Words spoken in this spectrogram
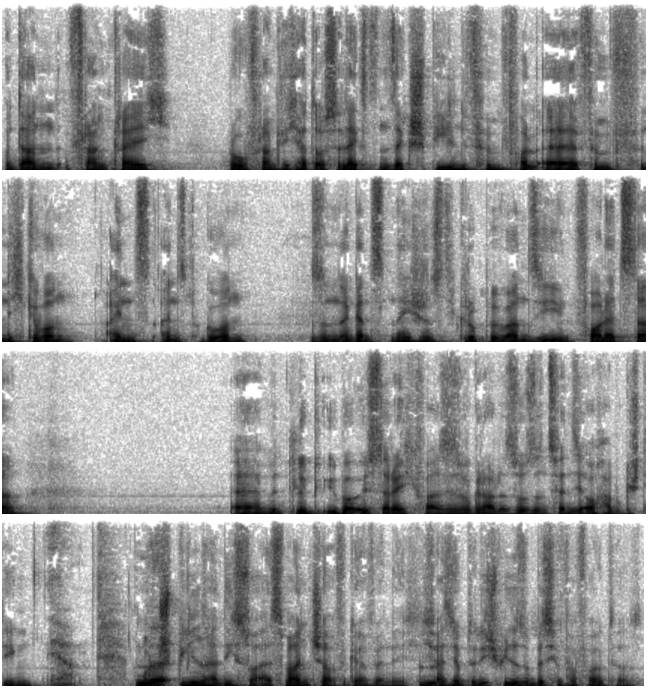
Und dann Frankreich, Bro, Frankreich hat aus den letzten sechs Spielen fünf, äh, fünf nicht gewonnen. Eins, eins nur gewonnen. Also in der ganzen Nations League-Gruppe waren sie Vorletzter. Äh, mit Glück über Österreich quasi so gerade so, sonst wären sie auch abgestiegen. Ja. Und spielen halt nicht so als Mannschaft, gell, finde ich. Ich weiß nicht, ob du die Spiele so ein bisschen verfolgt hast.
